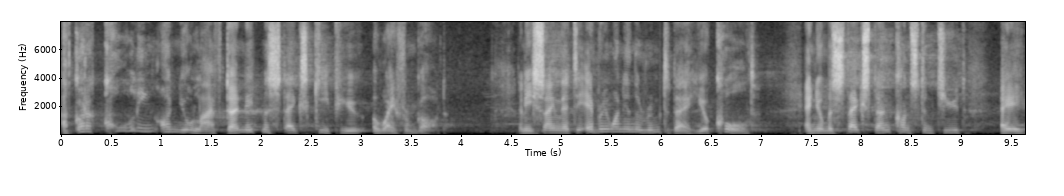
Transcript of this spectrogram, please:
I've got a calling on your life. Don't let mistakes keep you away from God. And he's saying that to everyone in the room today. You're called, and your mistakes don't constitute a,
